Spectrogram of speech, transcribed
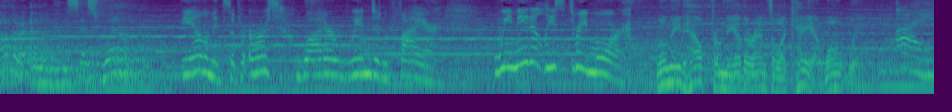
other elements as well. The elements of earth, water, wind, and fire. We need at least three more. We'll need help from the other Entelexeia, won't we? Aye.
